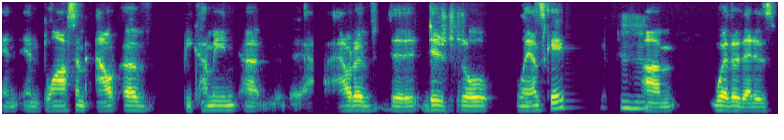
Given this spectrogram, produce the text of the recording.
and, and blossom out of becoming uh, out of the digital landscape, mm-hmm. um, whether that is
